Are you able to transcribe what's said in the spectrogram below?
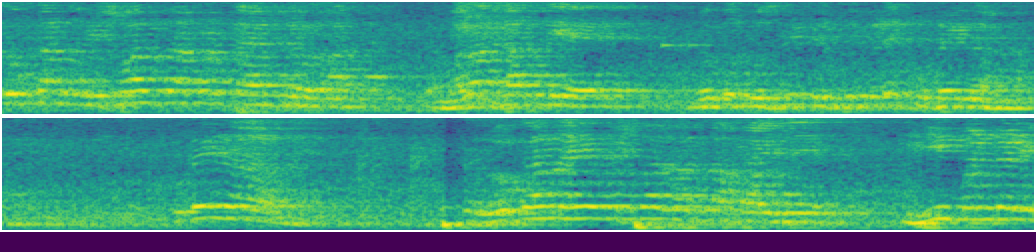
लोकांचा विश्वास जर आपण कायम ठेवला तर मला खात्री आहे लोक दुसरी तिसरीकडे कुठेही जाणार नाही. कुठेही जाणार नाही. तर लोकांना हे विश्वास असला पाहिजे ही मंडळी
